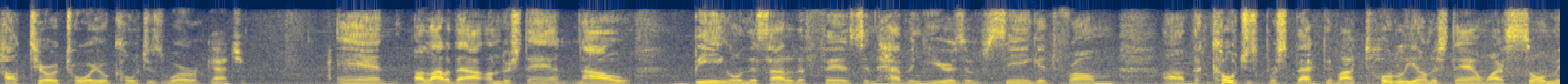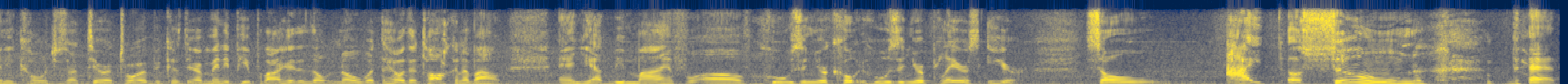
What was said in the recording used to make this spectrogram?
how territorial coaches were. Gotcha. And a lot of that I understand. Now, being on this side of the fence and having years of seeing it from uh, the coach's perspective, I totally understand why so many coaches are territorial because there are many people out here that don't know what the hell they're talking about, and you have to be mindful of who's in your co- who's in your player's ear. So I assumed that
